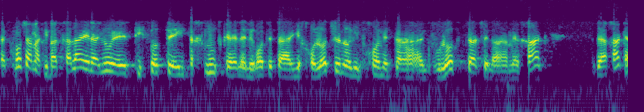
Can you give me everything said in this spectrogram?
אז כמו שאמרתי, בהתחלה אלה היו אה, טיסות אה, היתכנות כאלה, לראות את היכולות שלו, לבחון את הגבולות קצת של המרחק, ואחר כך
